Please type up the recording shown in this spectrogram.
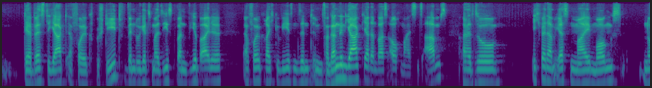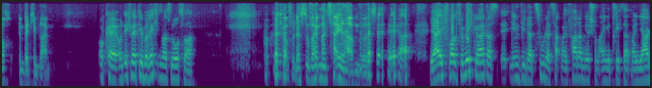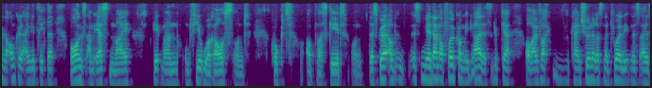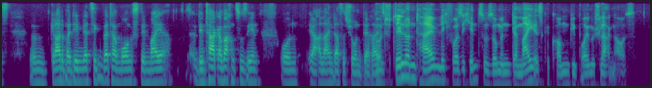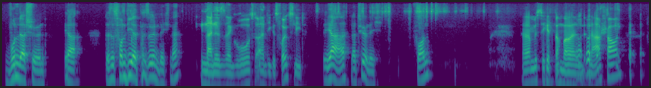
der beste Jagderfolg besteht. Wenn du jetzt mal siehst, wann wir beide erfolgreich gewesen sind im vergangenen Jagdjahr, dann war es auch meistens abends. Also ich werde am 1. Mai morgens noch im Bettchen bleiben. Okay, und ich werde dir berichten, was los war. Ich hoffe, dass du Weidmann teilhaben wirst. ja, ja, ich freue für mich gehört das irgendwie dazu. Das hat mein Vater mir schon eingetrichtert, mein jagender Onkel eingetrichtert. Morgens am 1. Mai geht man um 4 Uhr raus und guckt, ob was geht. Und das gehört, ist mir dann auch vollkommen egal. Es gibt ja auch einfach kein schöneres Naturerlebnis, als ähm, gerade bei dem jetzigen Wetter morgens den Mai, den Tag erwachen zu sehen. Und ja, allein das ist schon der Reiz. Und still und heimlich vor sich hin zu summen, der Mai ist gekommen, die Bäume schlagen aus. Wunderschön. Ja, das ist von dir persönlich, ne? Nein, das ist ein großartiges Volkslied. Ja, natürlich. Von? Da müsste ich jetzt nochmal nachschauen.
